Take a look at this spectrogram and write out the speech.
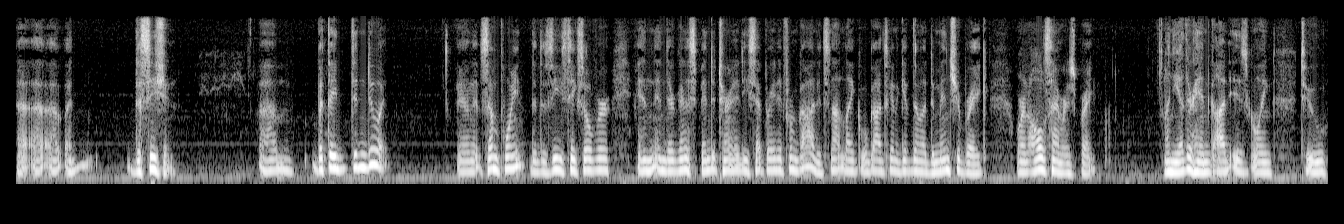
a, a, a decision. Um, but they didn't do it. And at some point, the disease takes over, and, and they're going to spend eternity separated from God. It's not like, well, God's going to give them a dementia break or an Alzheimer's break. On the other hand, God is going to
